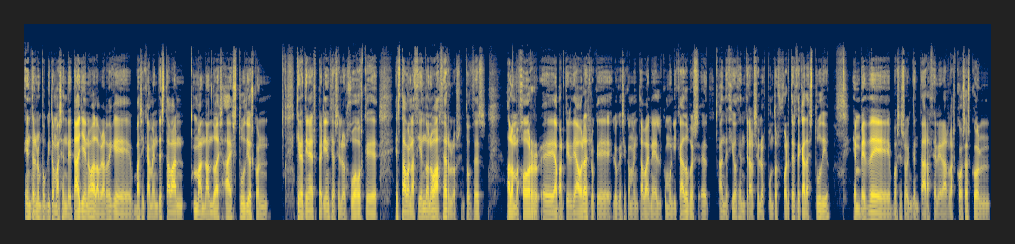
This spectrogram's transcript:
entran un poquito más en detalle, ¿no? Al hablar de que básicamente estaban mandando a estudios con que no tienen experiencias en los juegos que estaban haciendo, ¿no? Hacerlos. Entonces, a lo mejor eh, a partir de ahora es lo que, lo que se comentaba en el comunicado, pues eh, han decidido centrarse en los puntos fuertes de cada estudio en vez de, pues eso, intentar acelerar las cosas con,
